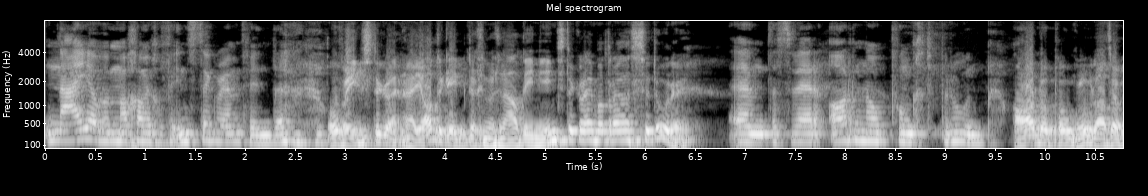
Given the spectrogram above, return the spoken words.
nein, aber man kann mich auf Instagram finden. Auf Instagram? Ja, ja dann gib doch noch schnell deine Instagram-Adresse durch. Ähm, das wäre arno.brun. Arno.brun, also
